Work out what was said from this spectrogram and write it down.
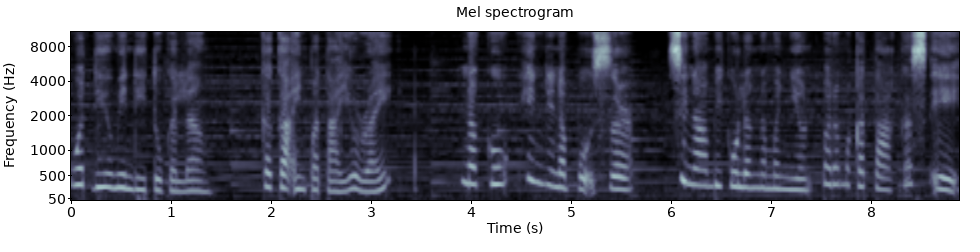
What do you mean dito ka lang? Kakain pa tayo, right? Naku, hindi na po, sir. Sinabi ko lang naman yun para makatakas eh.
